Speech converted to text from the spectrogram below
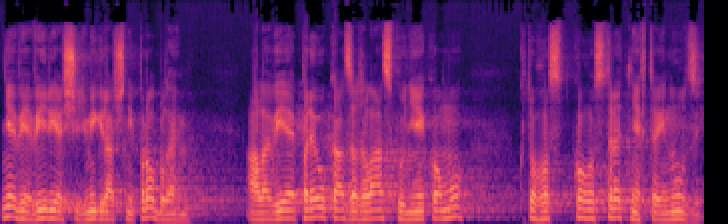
Nevie vyriešiť migračný problém, ale vie preukázať lásku niekomu, kto ho, koho stretne v tej núdzi.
